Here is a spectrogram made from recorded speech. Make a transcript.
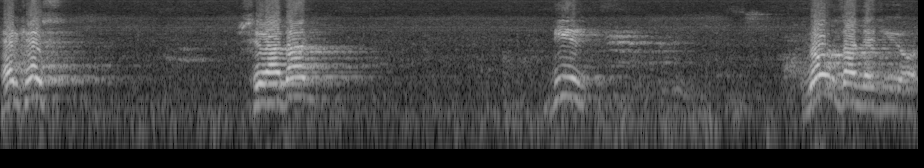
Herkes sıradan bir yol zannediyor.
